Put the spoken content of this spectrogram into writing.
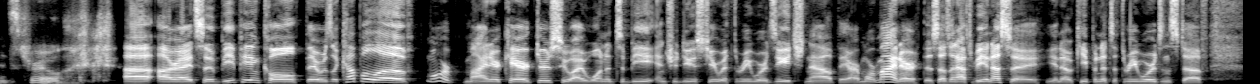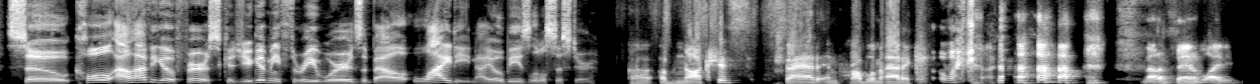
it's true. Uh, all right, so BP and Cole, there was a couple of more minor characters who I wanted to be introduced here with three words each. Now, they are more minor. This doesn't have to be an essay, you know, keeping it to three words and stuff. So, Cole, I'll have you go first. Could you give me three words about Lyde, Niobe's little sister? Uh, obnoxious, sad, and problematic. Oh my god. Not a fan of lighting.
